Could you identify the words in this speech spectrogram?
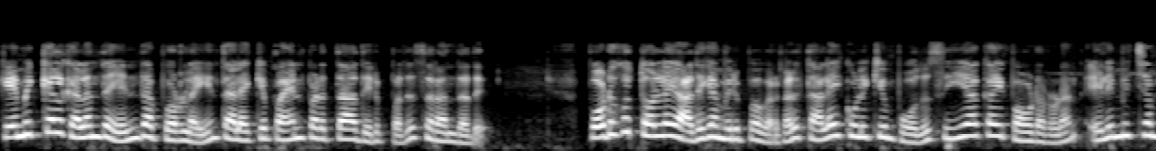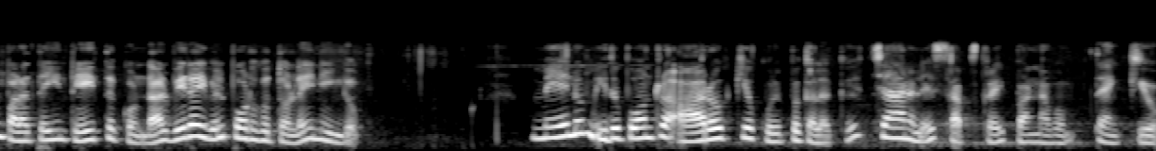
கெமிக்கல் கலந்த எந்த பொருளையும் தலைக்கு பயன்படுத்தாதிருப்பது சிறந்தது. பொடுகு தொல்லை அதிகம் இருப்பவர்கள் தலை குளிக்கும் போது சீயாக்காய் பவுடருடன் எலுமிச்சம் பழத்தையும் தேய்த்து கொண்டால் விரைவில் பொடுகு தொல்லை நீங்கும். மேலும் இது போன்ற ஆரோக்கிய குறிப்புகளுக்கு சேனலை சப்ஸ்கிரைப் பண்ணவும். தேங்க்யூ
